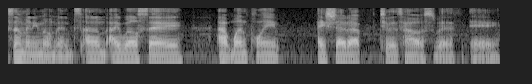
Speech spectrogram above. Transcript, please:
so many moments. Um, I will say, at one point, I showed up to his house with a.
